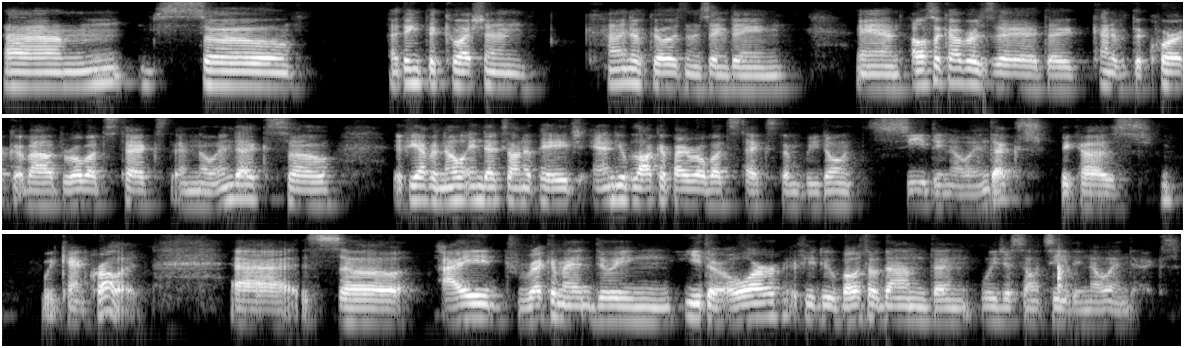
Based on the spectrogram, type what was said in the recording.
Um, so I think the question kind of goes in the same thing and also covers the, the kind of the quirk about robots text and no index. So if you have a no index on a page and you block it by robots text, then we don't see the no index because we can't crawl it. Uh, so I'd recommend doing either or. If you do both of them, then we just don't see the no index.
